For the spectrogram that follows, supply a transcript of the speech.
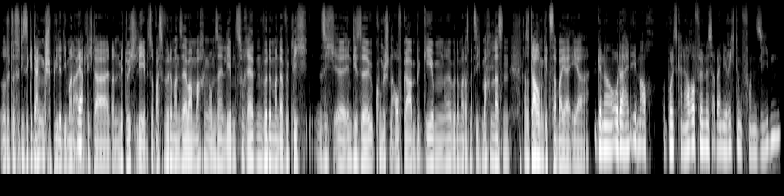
so durch diese Gedankenspiele, die man eigentlich ja. da dann mit durchlebt. So, was würde man selber machen, um sein Leben zu retten? Würde man da wirklich sich äh, in diese komischen Aufgaben begeben? Ne? Würde man das mit sich machen lassen? Also darum geht's dabei ja eher. Genau, oder halt eben auch, obwohl es kein Horrorfilm ist, aber in die Richtung von Sieben.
